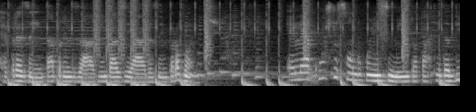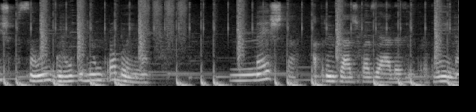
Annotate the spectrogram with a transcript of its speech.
representa a aprendizagem baseada em problemas. Ela é a construção do conhecimento a partir da discussão em grupo de um problema. Nesta aprendizagem baseada em problema,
